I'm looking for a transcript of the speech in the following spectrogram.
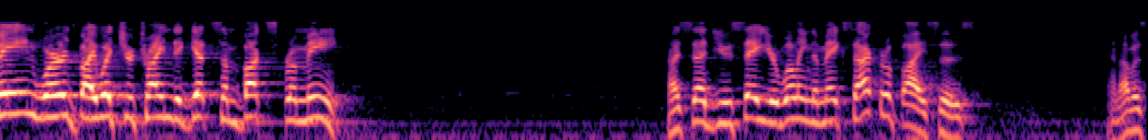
feigned words by which you're trying to get some bucks from me. I said, You say you're willing to make sacrifices. And I was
